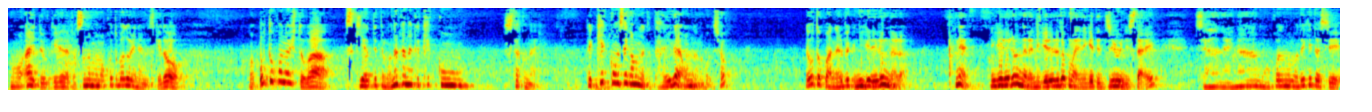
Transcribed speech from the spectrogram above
もう愛と受け入れだからそのまま言葉通りなんですけど男の人は付き合っててもなかなか結婚したくない。で結婚してがむのって大概女の方でしょ？で男はなるべく逃げれるんならね逃げれるんなら逃げれるとこまで逃げて自由にしたい？しゃあないなもう子供もできたし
